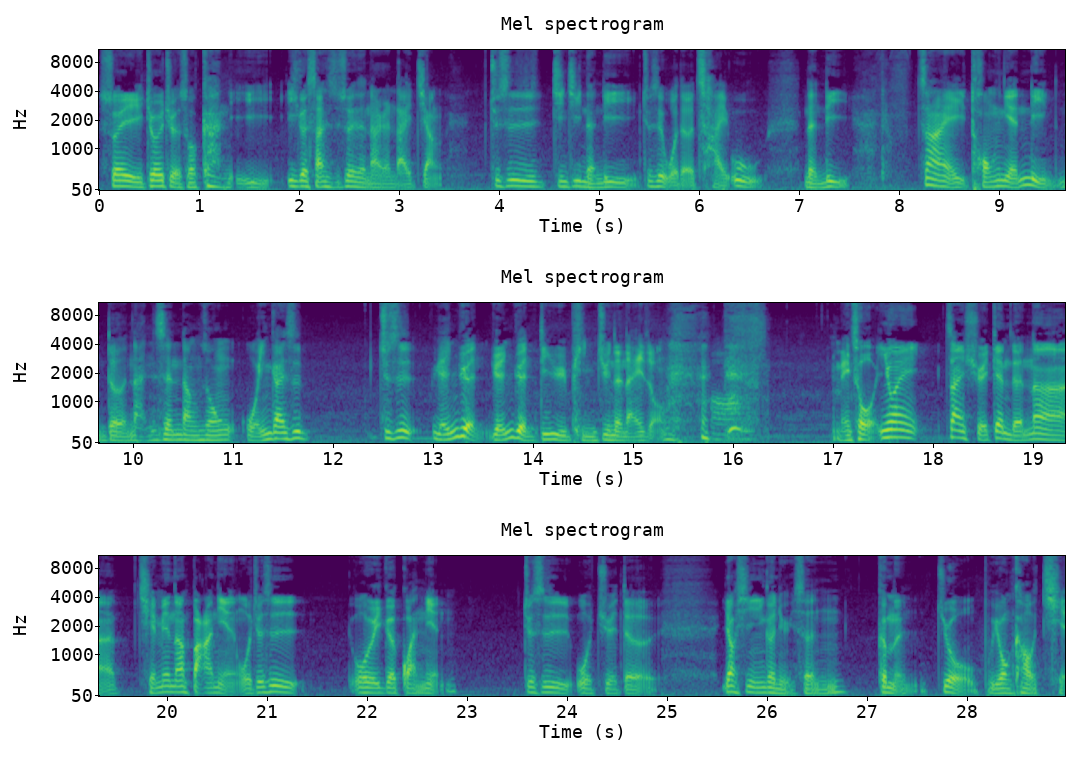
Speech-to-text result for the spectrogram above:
所以就会觉得说，干，以一个三十岁的男人来讲，就是经济能力，就是我的财务能力，在同年龄的男生当中，我应该是就是远远远远低于平均的那一种。Oh. 没错，因为在学 game 的那前面那八年，我就是我有一个观念，就是我觉得要吸引一个女生。根本就不用靠钱，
